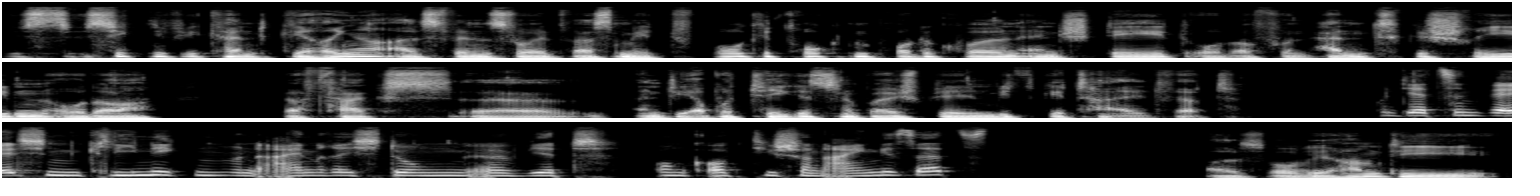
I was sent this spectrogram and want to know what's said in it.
ist signifikant geringer, als wenn so etwas mit vorgedruckten Protokollen entsteht oder von Hand geschrieben oder per Fax äh, an die Apotheke zum Beispiel mitgeteilt wird. Und jetzt in welchen Kliniken und Einrichtungen äh, wird OncOpti schon eingesetzt? Also wir haben die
